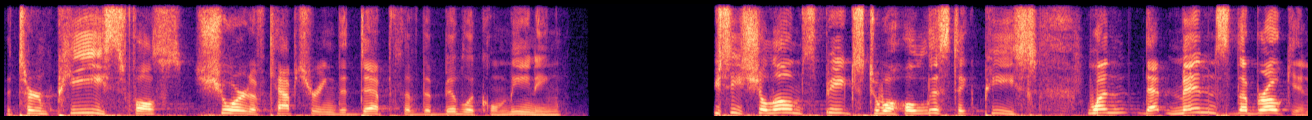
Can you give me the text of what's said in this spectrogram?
the term peace falls short of capturing the depth of the biblical meaning. You see, shalom speaks to a holistic peace, one that mends the broken.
